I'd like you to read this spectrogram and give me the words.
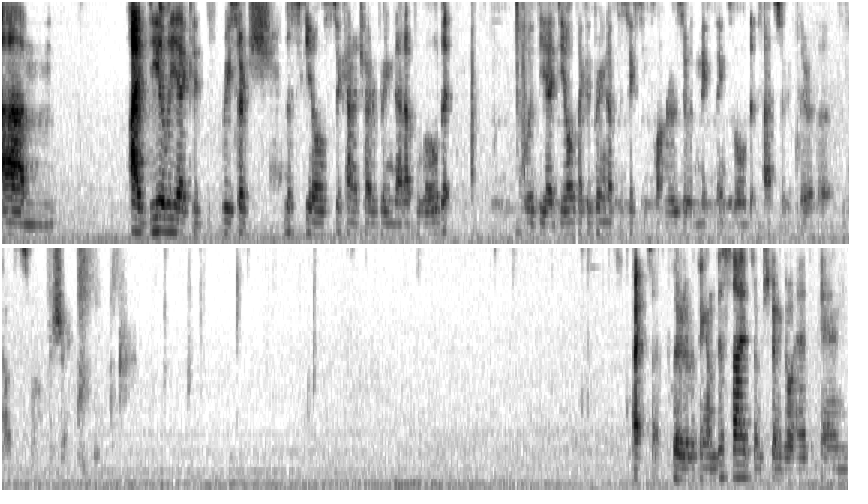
Um, ideally, I could research the skills to kind of try to bring that up a little bit. It would be ideal if I could bring it up to 60 kilometers. It would make things a little bit faster to clear the, the nodes as well, for sure. Alright, so I've cleared everything on this side, so I'm just going to go ahead and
